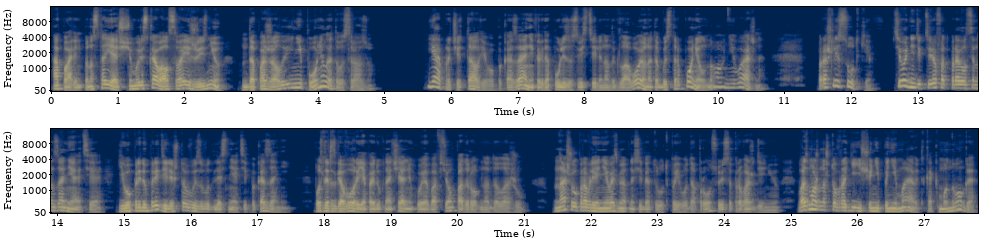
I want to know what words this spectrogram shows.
А парень по-настоящему рисковал своей жизнью, да, пожалуй, и не понял этого сразу. Я прочитал его показания, когда пули засвистели над головой, он это быстро понял, но неважно. Прошли сутки. Сегодня Дегтярев отправился на занятия. Его предупредили, что вызовут для снятия показаний. После разговора я пойду к начальнику и обо всем подробно доложу. Наше управление возьмет на себя труд по его допросу и сопровождению. Возможно, что враги еще не понимают, как много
